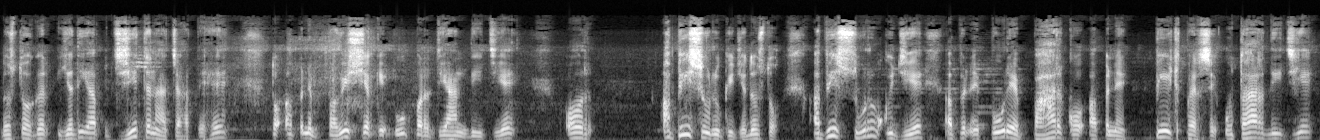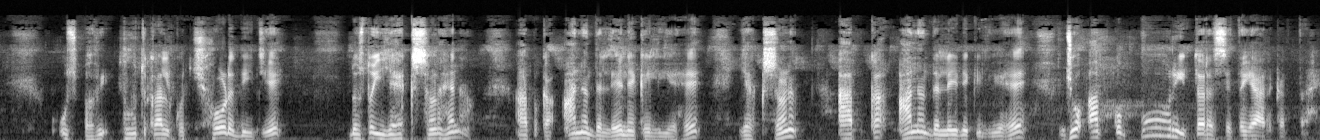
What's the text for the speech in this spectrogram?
दोस्तों, अगर यदि आप जीतना चाहते हैं तो अपने भविष्य के ऊपर ध्यान दीजिए और अभी शुरू कीजिए दोस्तों, अभी शुरू कीजिए, अपने पूरे भार को अपने पीठ पर से उतार दीजिए, उस भवि, भूतकाल को छोड़ दीजिए। दोस्तों, यह क्षण है ना, आपका आनंद लेने के लिए है। यह क्षण आपका आनंद लेने के लिए है, जो आपको पूरी तरह से तैयार करता है।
